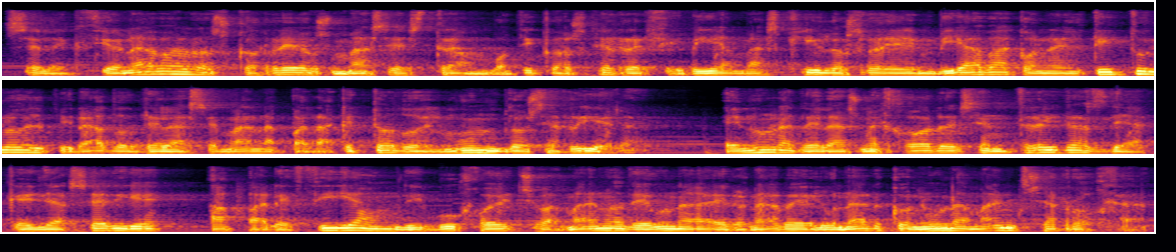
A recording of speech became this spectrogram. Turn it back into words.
Seleccionaba los correos más estrambóticos que recibía más y los reenviaba con el título El pirado de la semana para que todo el mundo se riera. En una de las mejores entregas de aquella serie, aparecía un dibujo hecho a mano de una aeronave lunar con una mancha roja.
